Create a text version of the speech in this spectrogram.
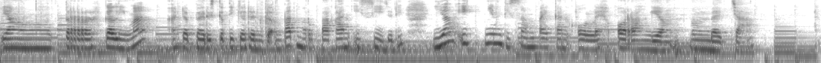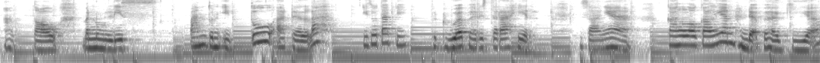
Yang terkelima ada baris ketiga dan keempat merupakan isi. Jadi yang ingin disampaikan oleh orang yang membaca atau menulis pantun itu adalah itu tadi kedua baris terakhir. Misalnya, kalau kalian hendak bahagia,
